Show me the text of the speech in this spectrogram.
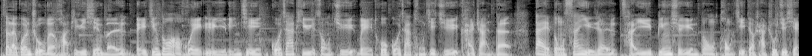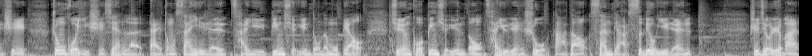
再来关注文化体育新闻。北京冬奥会日益临近，国家体育总局委托国家统计局开展的“带动三亿人参与冰雪运动”统计调查数据显示，中国已实现了带动三亿人参与冰雪运动的目标，全国冰雪运动参与人数达到三点四六亿人。十九日晚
